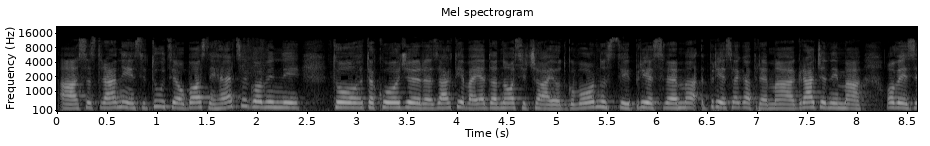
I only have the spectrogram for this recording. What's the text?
A sa strane institucija u Bosni i Hercegovini to također zahtjeva jedan osjećaj odgovornosti prije, svema, prije svega prema građanima ove zemlje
